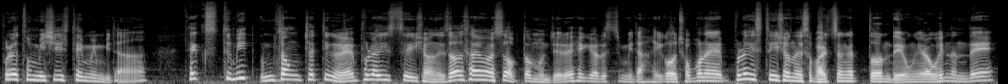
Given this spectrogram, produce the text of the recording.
플랫폼 및 시스템입니다. 텍스트 및 음성 채팅을 플레이스테이션에서 사용할 수 없던 문제를 해결했습니다. 이거 저번에 플레이스테이션에서 발생했던 내용이라고 했는데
